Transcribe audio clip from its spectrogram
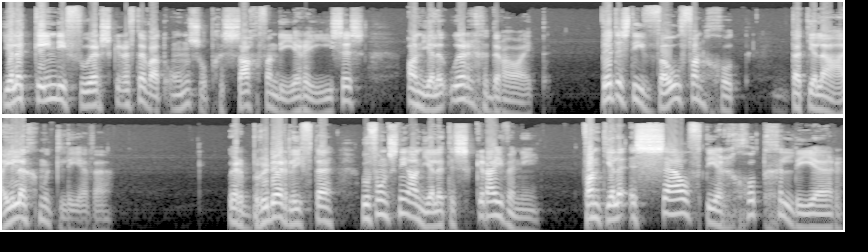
Julle ken die voorskrifte wat ons op gesag van die Here Jesus aan julle oorgedra het. Dit is die wil van God dat julle heilig moet lewe. Oor broederliefde hoef ons nie aan julle te skrywe nie want julle is self deur God geleer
